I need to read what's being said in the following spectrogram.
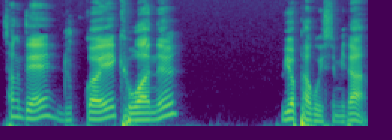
상대 룩과의 교환을 위협하고 있습니다.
